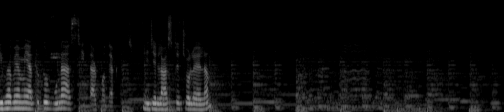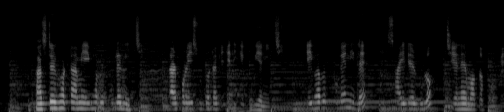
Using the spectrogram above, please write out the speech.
এইভাবে আমি এত দূর বুনে আসছি, তারপর দেখাচ্ছি। এই যে লাস্টে চলে এলাম। ফার্স্টের ঘরটা আমি এইভাবে তুলে নিচ্ছি। তারপরে এই সুতোটাকে এদিকে ঘুরিয়ে নিচ্ছি। এইভাবে তুলে নিলে সাইডেরগুলো চেনের মতো পড়বে।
